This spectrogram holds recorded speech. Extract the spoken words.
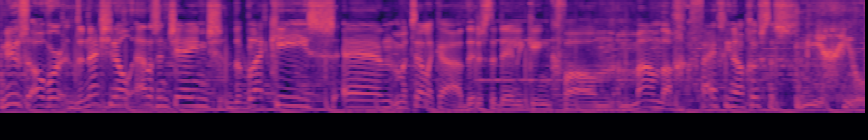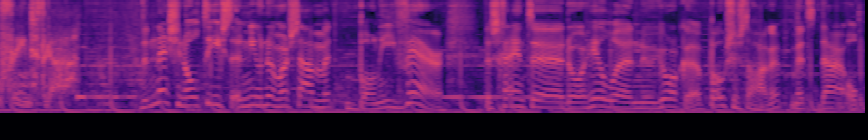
Nieuws over The National, Alice in Change, The Black Keys en Metallica. Dit is de Daily King van maandag 15 augustus. Michiel Veenstra. The National teest een nieuw nummer samen met Bonnie Ver. Er schijnt eh, door heel eh, New York eh, posters te hangen met daarop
